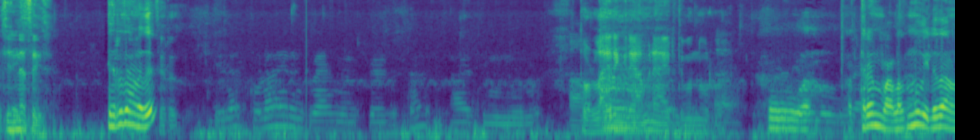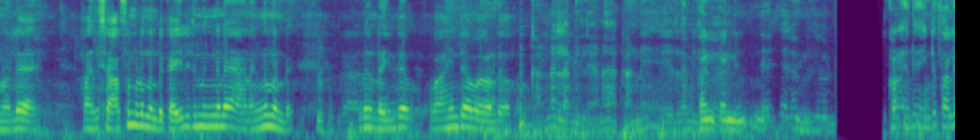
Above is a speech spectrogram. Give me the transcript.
ചിന്ന സൈസ് ചെറുതാണിത്? തൊള്ളായിരം ഗ്രാമിന് ആയിരത്തി മുന്നൂറ് രൂപ. ഓ അത്രയും വളർന്ന് വലുതാണോ അല്ലേ? അതിന് ശ്വാസം വിടുന്നുണ്ട് കയ്യിലിരുന്ന് ഇങ്ങനെ അനങ്ങുന്നുണ്ട്. ഇതുണ്ട് അതിന്റെ വായിന്റെ കണ്ടോ കണ്ണെല്ലാം ഇല്ലാണ് കണ്ണ് എല്ലാം ക- ഇത് അതിന്റെ തല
